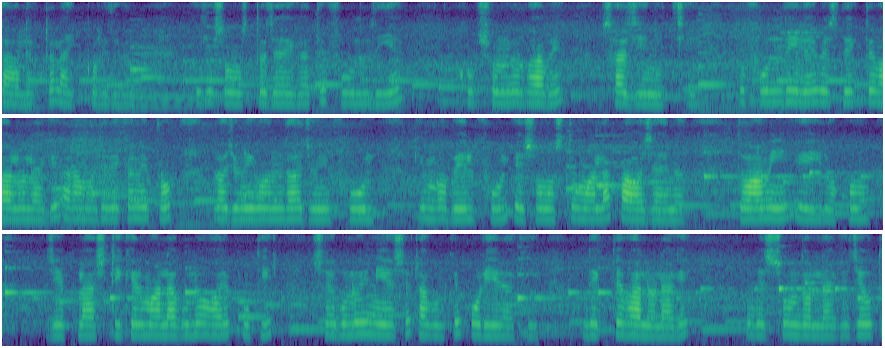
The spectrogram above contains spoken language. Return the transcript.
তাহলে একটা লাইক করে দেবেন। এই যে সমস্ত জায়গাতে ফুল দিয়ে খুব সুন্দরভাবে সাজিয়ে নিচ্ছি। তো ফুল দিলে বেশ দেখতে ভালো লাগে। আর আমাদের এখানে তো রজনীগন্ধা, জুঁই ফুল কিংবা বেল ফুল এ সমস্ত মালা পাওয়া যায় না। তো আমি এই রকম যে প্লাস্টিকের মালাগুলো হয় পুঁতির, সেগুলোই নিয়ে এসে ঠাকুরকে পরিয়ে রাখি। দেখতে ভালো লাগে, বেশ সুন্দর লাগে। যেহেতু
